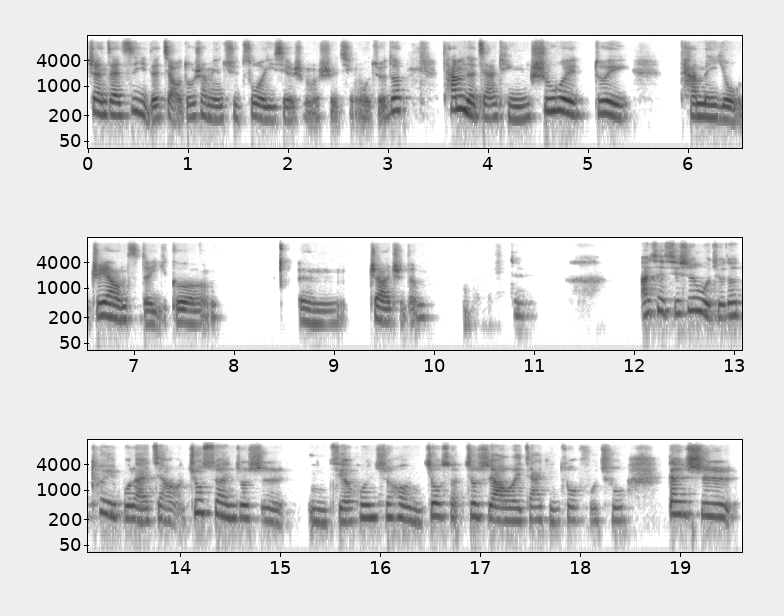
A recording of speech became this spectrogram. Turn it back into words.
站在自己的角度上面去做一些什么事情。我觉得他们的家庭是会对他们有这样子的一个嗯 judge 的。对，而且其实我觉得退一步来讲，就算就是你结婚之后，你就算就是要为家庭做付出，但是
